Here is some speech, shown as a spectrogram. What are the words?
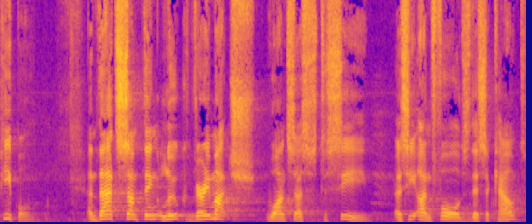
people. And that's something Luke very much wants us to see as he unfolds this account.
